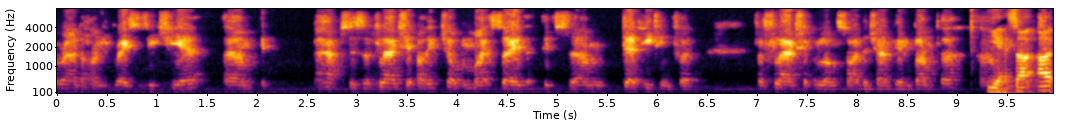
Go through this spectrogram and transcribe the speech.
around 100 races each year. Um, it perhaps is a flagship. I think Cheltenham might say that it's um, dead heating for for flagship alongside the champion bumper. Um, yes, I, I,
